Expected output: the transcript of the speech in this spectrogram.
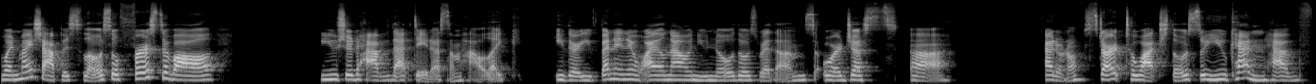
when my shop is slow. So, first of all, you should have that data somehow. Like either you've been in it a while now and you know those rhythms, or just, uh, I don't know, start to watch those so you can have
